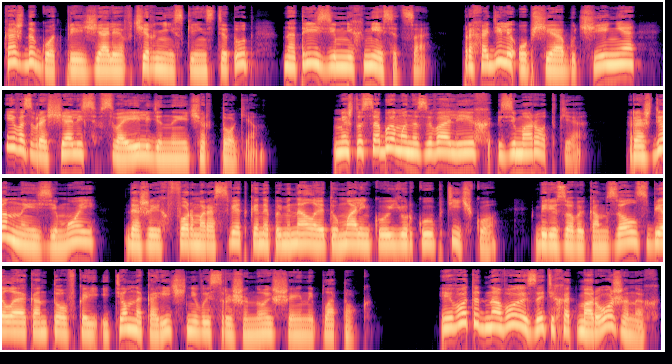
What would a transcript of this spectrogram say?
Каждый год приезжали в Чернийский институт на три зимних месяца, проходили общее обучение и возвращались в свои ледяные чертоги. Между собой мы называли их «зимородки». Рожденные зимой, даже их форма расцветкой напоминала эту маленькую юркую птичку. Бирюзовый камзол с белой окантовкой и темно-коричневый с рыжиной шейный платок. И вот одного из этих отмороженных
